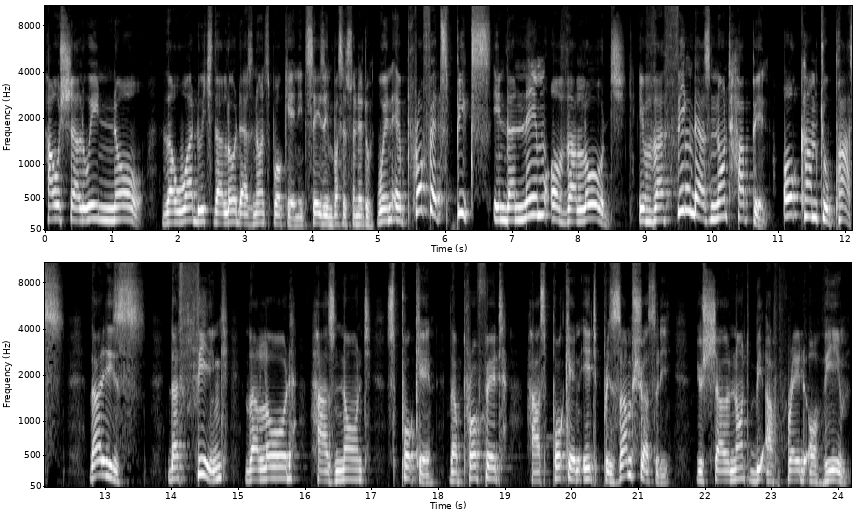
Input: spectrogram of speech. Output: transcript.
how shall we know the word which the Lord has not spoken? It says in verse 22, when a prophet speaks in the name of the Lord, if the thing does not happen or come to pass, that is the thing the Lord has not spoken. The prophet has spoken it presumptuously. You shall not be afraid of him.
